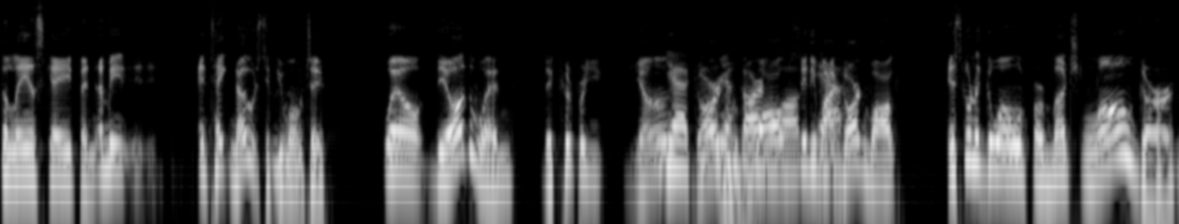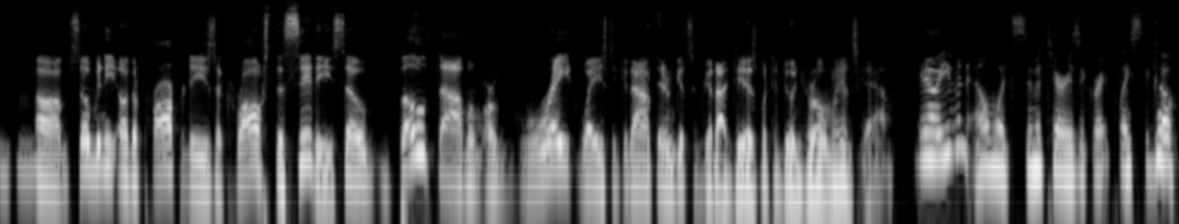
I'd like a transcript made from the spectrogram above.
the landscape, and I mean, and take notes if you Mm-hmm. want to. Well, the other one, the Cooper Young Yeah, Garden, Garden Walk, Citywide yeah. Garden Walk. It's going to go on for much longer. Mm-hmm. Um, so many other properties across the city. So both of them are great ways to get out there and get some good ideas what to do in your own landscape. Yeah. You know, even Elmwood Cemetery is a great place to go.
